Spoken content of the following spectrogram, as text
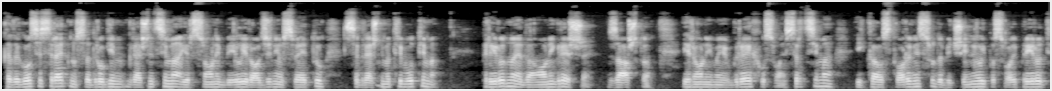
kada go se sretnu sa drugim grešnicima jer su oni bili rođeni u svetu sa grešnim atributima. Prirodno je da oni greše. Zašto? Jer oni imaju greh u svojim srcima i kao stvoreni su da bi činili po svojoj prirodi.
